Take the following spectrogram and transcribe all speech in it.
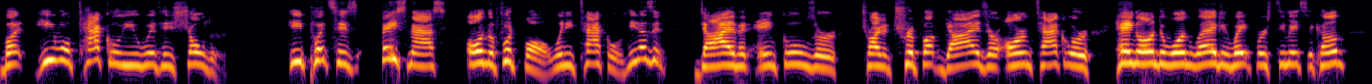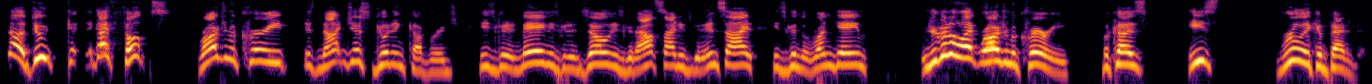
but he will tackle you with his shoulder. He puts his face mask on the football when he tackles. He doesn't dive at ankles or try to trip up guys or arm tackle or hang on to one leg and wait for his teammates to come. No, dude, the guy thumps. Roger McCreary is not just good in coverage. He's good in man. He's good in zone. He's good outside. He's good inside. He's good in the run game. You're to like Roger McCreary because he's really competitive.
